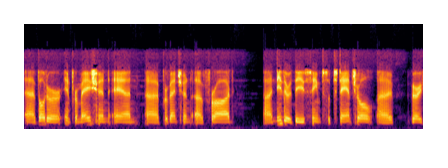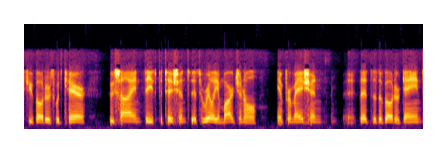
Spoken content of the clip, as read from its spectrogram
uh, voter information and uh, prevention of fraud. Uh, neither of these seem substantial. Uh, very few voters would care who signed these petitions. It's really a marginal information that the voter gains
